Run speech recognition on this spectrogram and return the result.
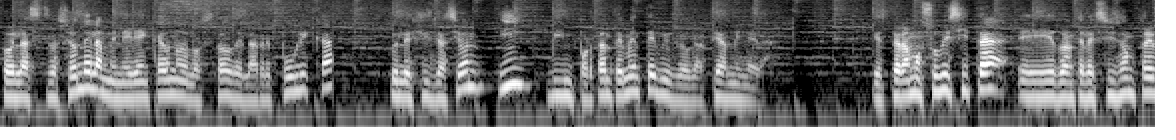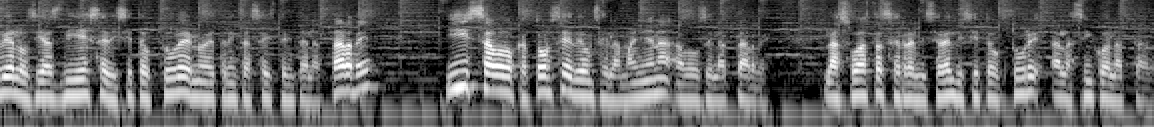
sobre la situación de la minería en cada uno de los estados de la República, su legislación y, importantemente, bibliografía minera. Esperamos su visita eh, durante la exhibición previa los días 10 a 17 de octubre de 9.30 a 6.30 de la tarde y sábado 14 de 11 de la mañana a 2 de la tarde. La subasta se realizará el 17 de octubre a las 5 de la tarde.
